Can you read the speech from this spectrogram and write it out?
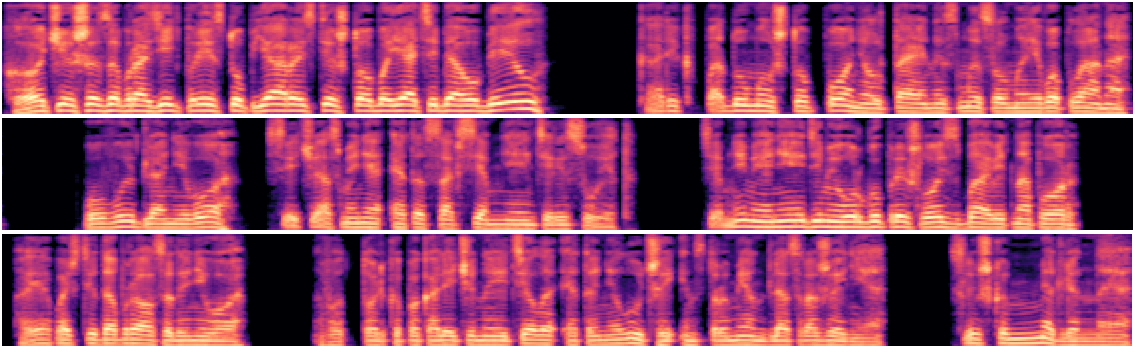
«Хочешь изобразить приступ ярости, чтобы я тебя убил?» Карик подумал, что понял тайный смысл моего плана. Увы, для него сейчас меня это совсем не интересует. Тем не менее, Демиургу пришлось сбавить напор, а я почти добрался до него. Вот только покалеченное тело — это не лучший инструмент для сражения. Слишком медленное,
